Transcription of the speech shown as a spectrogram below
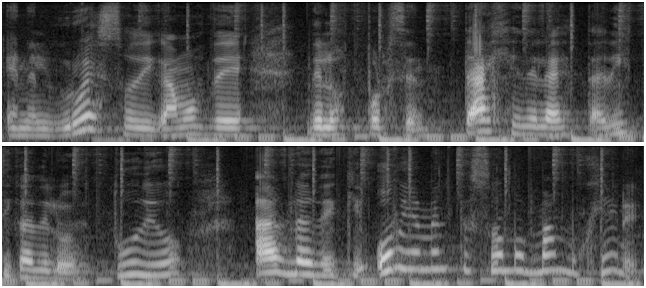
en el, grueso, digamos, de, de, los porcentajes, de las estadísticas, de los estudios, habla de que obviamente somos más mujeres.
